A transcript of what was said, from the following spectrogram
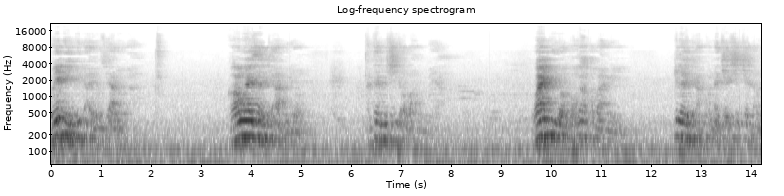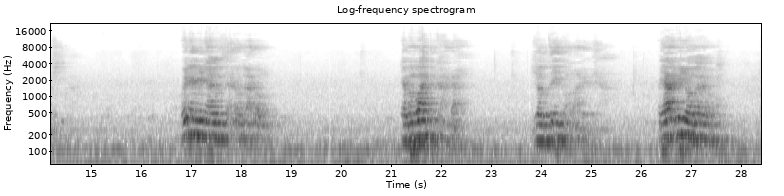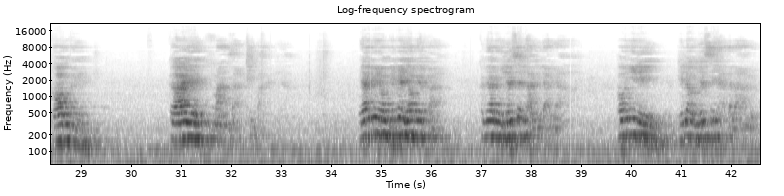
ဝိနည်းပိတာယောဆရာတော်ကခေါင်းငယ်ဆက်ကြပြီးတော့အသက်မရှိတော့ပါဘူးဗျာဝိုင်းပြီးတော့ဘောကပပါနေပြလိုက်တာကိုနဲ့ချက်ရှိချက်တော့ရှိပါဝိနည်းပိတာယောဆရာတော်ကတော့တဘဝခန္ဓာရုပ်သိမ်းသွား ပါတယ်ဗျာဘုရားပြည့်တော်ကတော့ခေါင်းမယ်ကာယမှန်စာထိပါတယ်ဗျာဘုရားပြည့်တော်ပြည့်ပြည့်ရောက်တဲ့အခါခင်ဗျားတို့ရက်ဆက်လာကြလားဗျာဘုန်းကြီးတွေဒီလောက်ရက်ဆက်ရသလားလို့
